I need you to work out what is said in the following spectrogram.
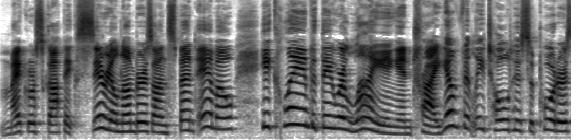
microscopic serial numbers on spent ammo, he claimed that they were lying and triumphantly told his supporters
